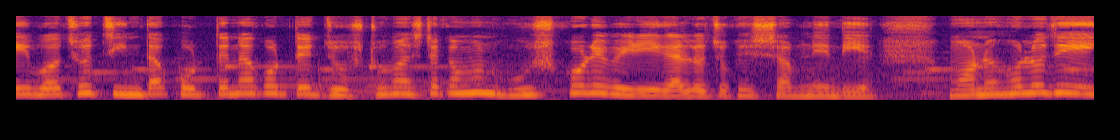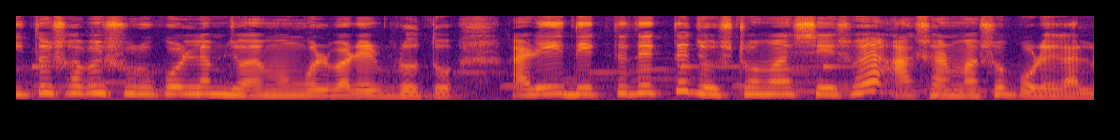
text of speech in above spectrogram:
এই বছর চিন্তা করতে না করতে জ্যৈষ্ঠ মাসটা কেমন হুশ করে বেরিয়ে গেল চোখের সামনে দিয়ে। মনে হলো যে এই তো সবে শুরু করলাম জয় মঙ্গলবারের ব্রত। আর এই দেখতে দেখতে জ্যৈষ্ঠ মাস শেষ হয়ে আষাঢ় মাসও পড়ে গেল।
